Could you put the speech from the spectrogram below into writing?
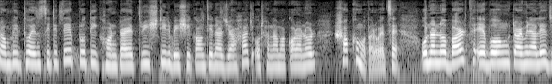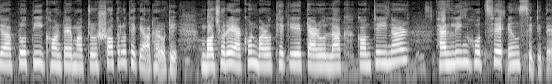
সমৃদ্ধ এনসিটিতে প্রতি ঘন্টায় ত্রিশটির বেশি কন্টেনার জাহাজ ওঠানামা করানোর সক্ষমতা রয়েছে। অন্যান্য বার্থ এবং টার্মিনালে যা প্রতি ঘন্টায় মাত্র সতেরো থেকে আঠারোটি। বছরে এখন বারো থেকে তেরো লাখ কন্টেইনার হ্যান্ডলিং হচ্ছে এনসিটিতে।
